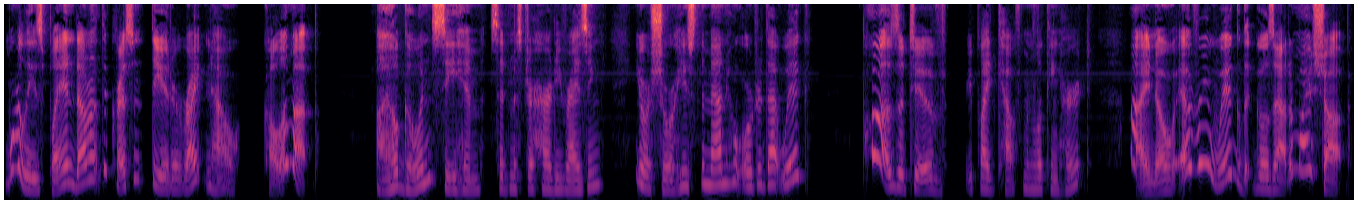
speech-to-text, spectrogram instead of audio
Morley's playing down at the Crescent Theater right now. Call him up. I'll go and see him, said Mr. Hardy, rising. You're sure he's the man who ordered that wig? Positive, replied Kaufman, looking hurt. I know every wig that goes out of my shop.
